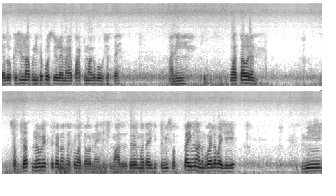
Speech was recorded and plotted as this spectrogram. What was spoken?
त्या लोकेशनला आपण इथं पोचलेलो आहे. माझ्या पाठीमागं बघू शकताय. आणि वातावरण. शब्दात न व्यक्त करण्यासारखं वातावरण आहे. माझं तर मत आहे की तुम्ही स्वतः येऊन अनुभवायला पाहिजे हे. मी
